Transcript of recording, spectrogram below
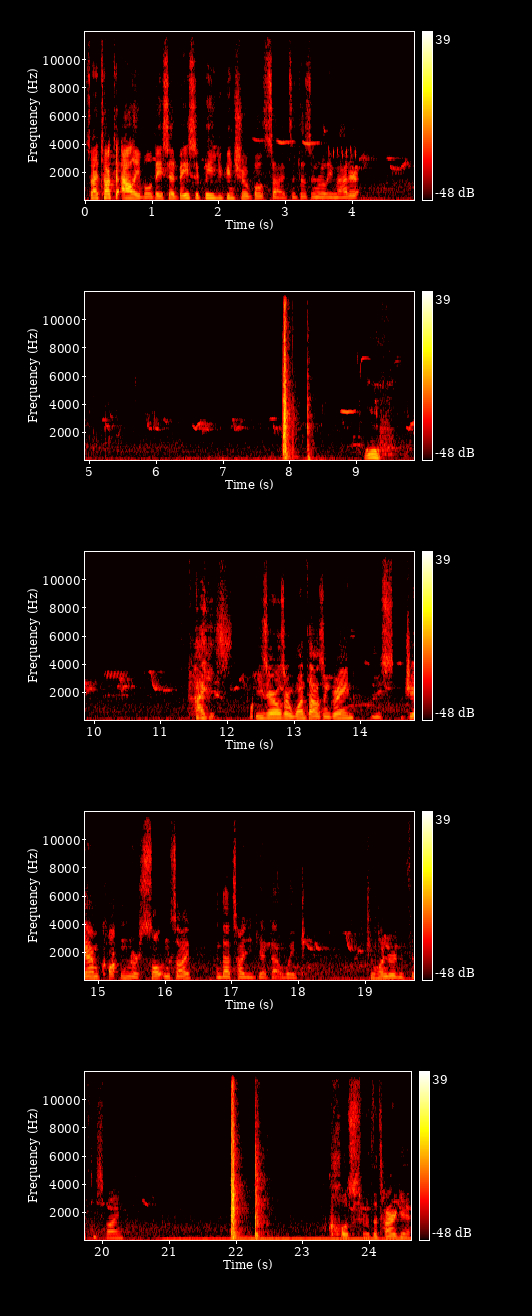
So I talked to Alibow. They said basically you can shoot both sides. It doesn't really matter. Ooh. Nice. These arrows are 1000 grain. You jam cotton or salt inside and that's how you get that weight. 250 spine. Goes through the target.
